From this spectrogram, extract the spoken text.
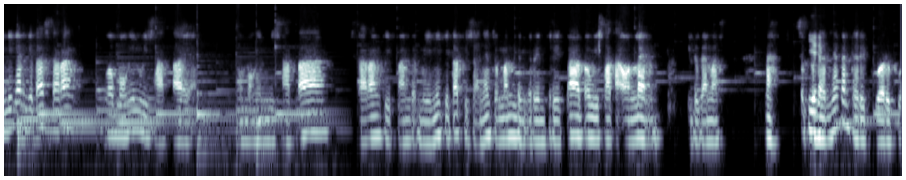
ini kan kita sekarang ngomongin wisata ya. Ngomongin wisata sekarang di pandemi ini kita bisanya cuman dengerin cerita atau wisata online gitu kan mas? Nah sebenarnya yeah. kan dari 2.600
